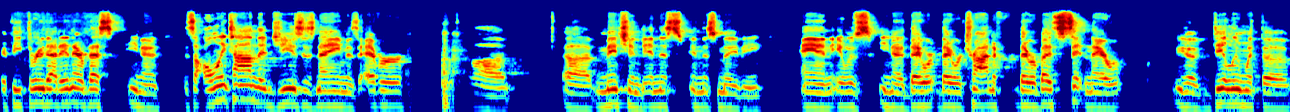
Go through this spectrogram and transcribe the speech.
if he threw that in there that's you know it's the only time that Jesus' name is ever uh, uh, mentioned in this in this movie, and it was you know they were they were trying to they were both sitting there, you know, dealing with the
